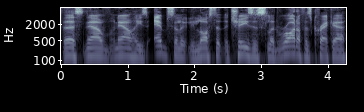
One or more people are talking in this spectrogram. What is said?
This now, now he's absolutely lost it. The cheese has slid right off his cracker.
